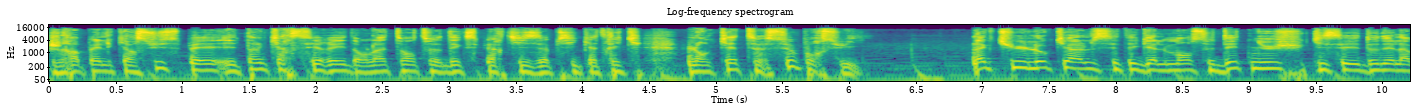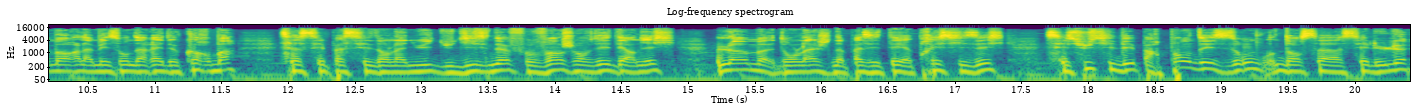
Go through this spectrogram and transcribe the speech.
Je rappelle qu'un suspect est incarcéré dans l'attente d'expertise psychiatrique. L'enquête se poursuit. L'actu locale, c'est également ce détenu qui s'est donné la mort à la maison d'arrêt de Corba. Ça s'est passé dans la nuit du 19 au 20 janvier dernier. L'homme, dont l'âge n'a pas été précisé, s'est suicidé par pendaison dans sa cellule.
